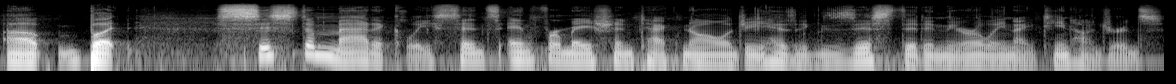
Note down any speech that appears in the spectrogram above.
Uh, but systematically, since information technology has existed in the early 1900s,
